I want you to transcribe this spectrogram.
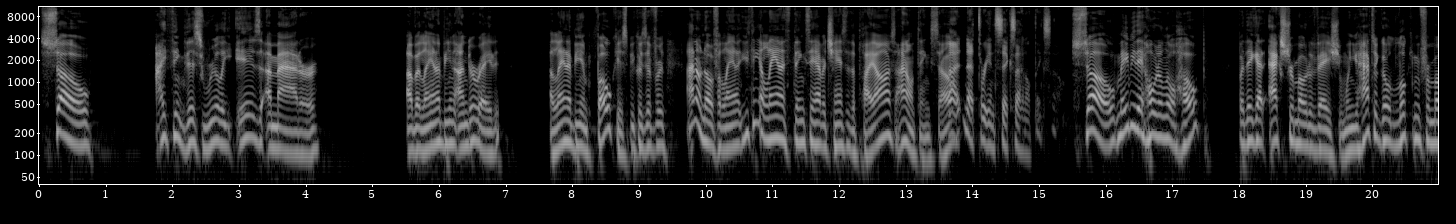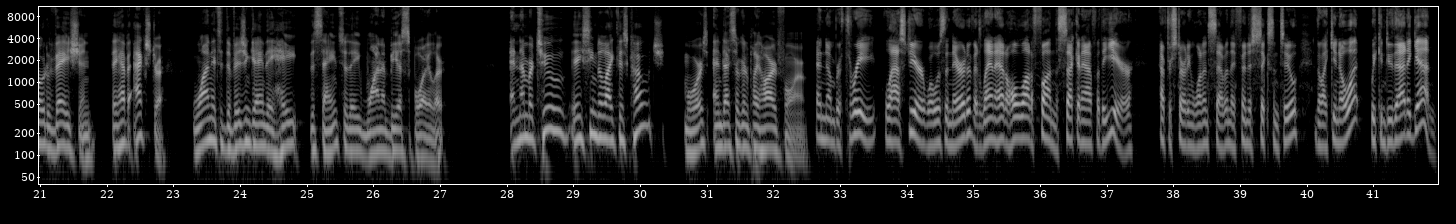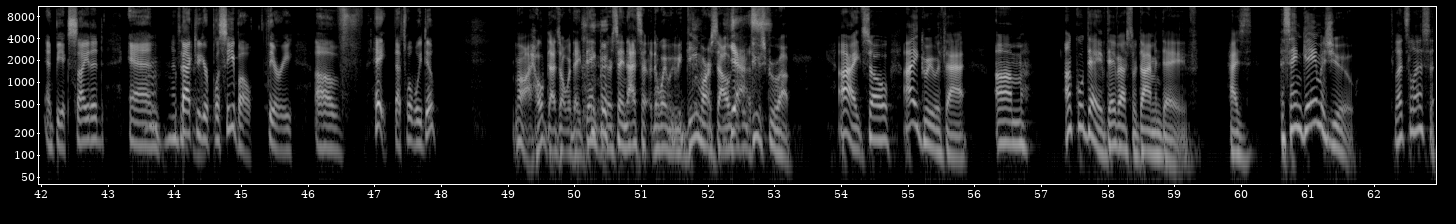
So I think this really is a matter of Atlanta being underrated, Atlanta being focused, because if we're, I don't know if Atlanta, you think Atlanta thinks they have a chance at the playoffs? I don't think so. Not, not three and six, I don't think so. So maybe they hold a little hope, but they got extra motivation. When you have to go looking for motivation, they have extra. One, it's a division game. They hate the Saints, so they want to be a spoiler. And number two, they seem to like this coach, Morris, and that's they're going to play hard for him. And number three, last year, what was the narrative? Atlanta had a whole lot of fun the second half of the year. After starting one and seven, they finished six and two. And they're like, you know what? We can do that again and be excited. And that's back to your placebo theory of, hey, that's what we do. Well, I hope that's not what they think, but they're saying that's the way we redeem ourselves if we do screw up. All right, so I agree with that. Um, Uncle Dave, Dave Essler, Diamond Dave, has the same game as you. Let's listen.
